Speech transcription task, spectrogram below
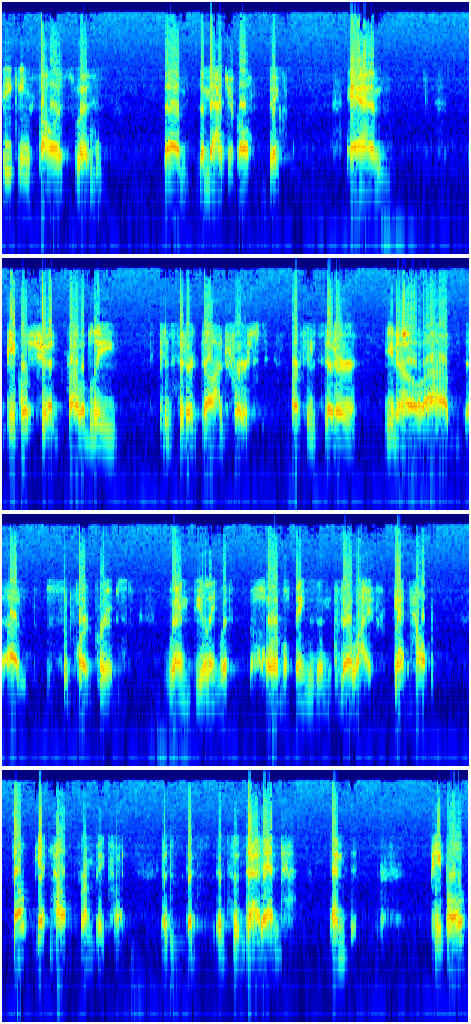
seeking solace with the the magical Bigfoot. And people should probably consider God first, or consider you know uh, uh, support groups when dealing with horrible things in their life. Get help. Don't get help from Bigfoot. It's it's it's a dead end, and people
